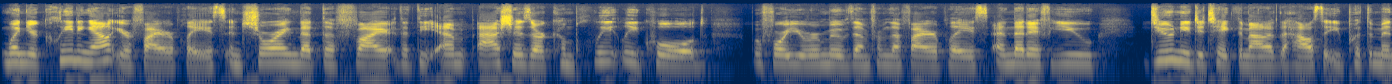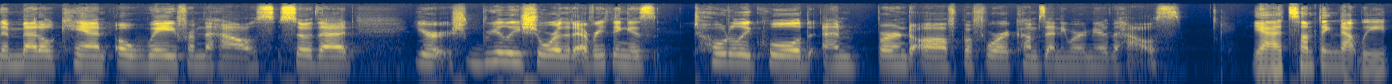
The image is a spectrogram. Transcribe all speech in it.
when you're cleaning out your fireplace, ensuring that the fire that the ashes are completely cooled before you remove them from the fireplace, and that if you do need to take them out of the house, that you put them in a metal can away from the house so that you're really sure that everything is totally cooled and burned off before it comes anywhere near the house. Yeah, it's something that we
